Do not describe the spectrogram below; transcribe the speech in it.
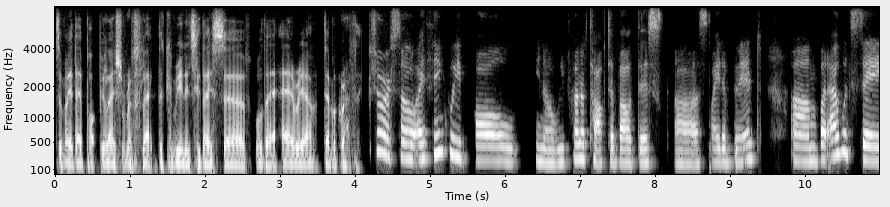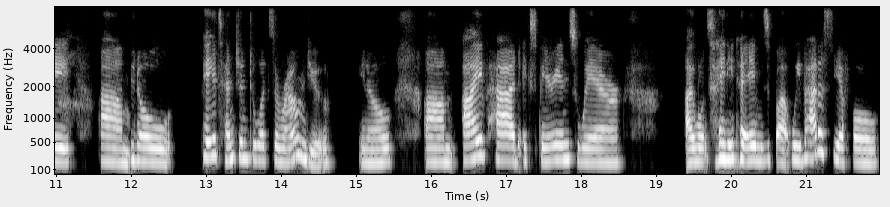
to make their population reflect the community they serve or their area demographic? Sure. So, I think we've all, you know, we've kind of talked about this uh, quite a bit. Um, but I would say, um, you know, pay attention to what's around you. You know, um, I've had experience where I won't say any names, but we've had a CFO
